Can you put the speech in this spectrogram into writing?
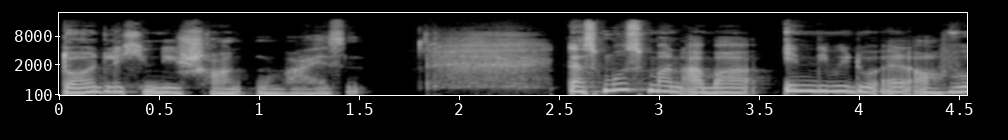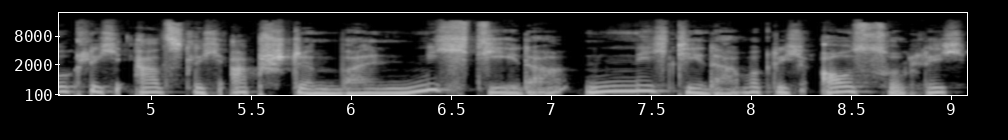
deutlich in die Schranken weisen. Das muss man aber individuell auch wirklich ärztlich abstimmen, weil nicht jeder, nicht jeder, wirklich ausdrücklich,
